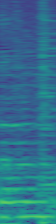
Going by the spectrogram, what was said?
home.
